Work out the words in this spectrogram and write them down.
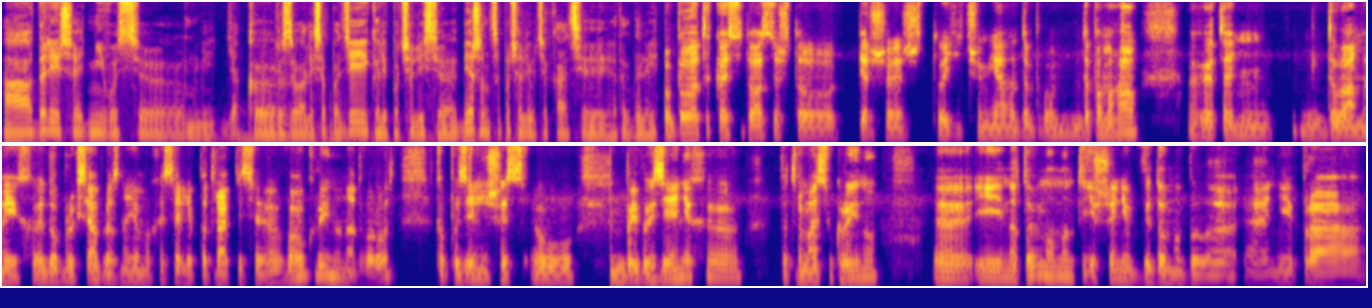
а далейшыя дні вось як развіваліся падзеі калі пачаліся бежанцы пачалі ўцякаць і так далей была такая сітуацыя что першае что чым я дапамагаў гэта не два моих добрых сябра знаёмых хацелі потрапіць ва ўкраіну наадварот каб удзельнічаць у баявых дзеяннях падтрымаць украіну і на той момант яшчэ не вядома было не пра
